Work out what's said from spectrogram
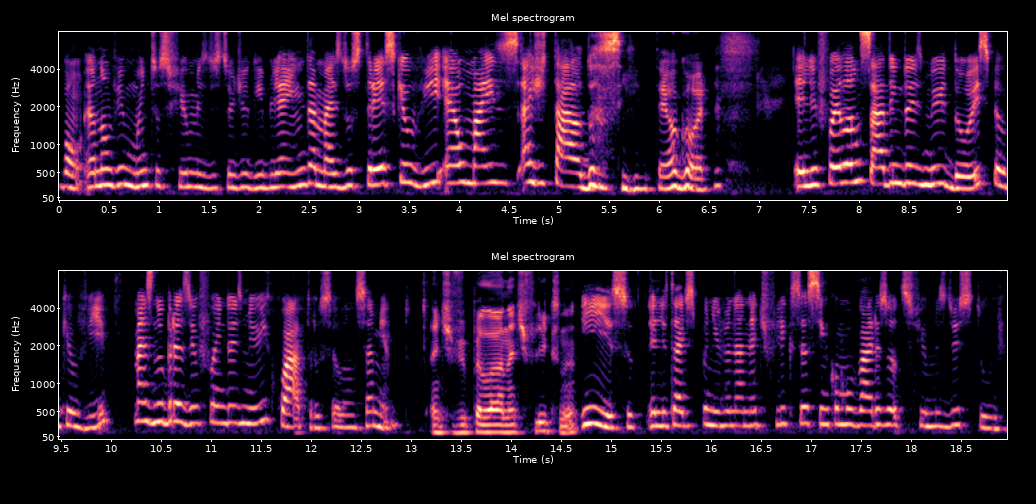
Bom, eu não vi muitos filmes do Estúdio Ghibli ainda, mas dos três que eu vi é o mais agitado, assim, até agora. Ele foi lançado em 2002, pelo que eu vi, mas no Brasil foi em 2004 o seu lançamento. A gente viu pela Netflix, né? Isso, ele está disponível na Netflix, assim como vários outros filmes do estúdio.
